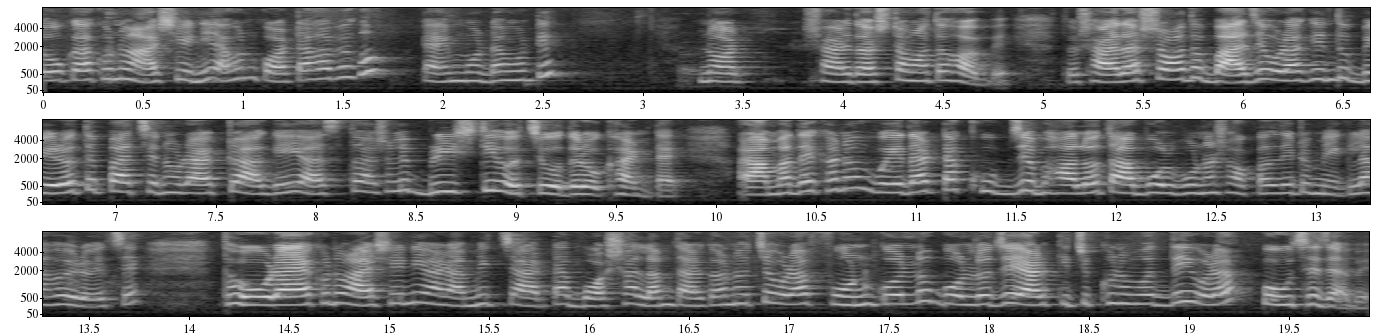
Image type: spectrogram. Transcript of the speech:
লোক এখনও আসেনি। এখন কটা হবে গো? টাইম মোটামুটি? নট সাড়ে দশটা মতো হবে। তো সাড়ে দশটা মতো বাজে ওরা কিন্তু বেরোতে পারছে না, ওরা একটু আগেই আসতো, আসলে বৃষ্টি হচ্ছে ওদের ওখানটায়। আর আমাদের এখানেও ওয়েদারটা খুব যে ভালো তা বলব না, সকাল দিয়ে একটু মেঘলা হয়ে রয়েছে। তো ওরা এখনও আসেনি আর আমি চাটা বসালাম, তার কারণ হচ্ছে ওরা ফোন করল, বলল যে আর কিছুক্ষণের মধ্যেই ওরা পৌঁছে যাবে।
